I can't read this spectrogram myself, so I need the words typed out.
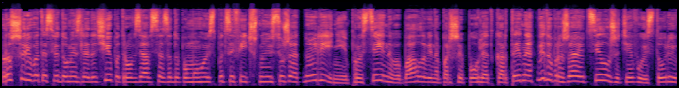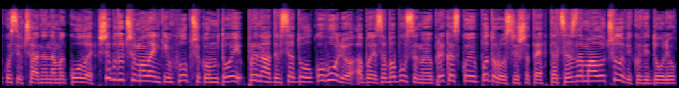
Розширювати свідомість глядачів Петро взявся за допомогою специфічної сюжетної лінії. Прості і невибагливі на перший погляд картини відображають цілу життєву історію косівчанина Миколи. Ще будучи маленьким хлопчиком, той принадився до алкоголю, аби за бабусиною приказкою подорослішати. Та це зламало чоловікові долю.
